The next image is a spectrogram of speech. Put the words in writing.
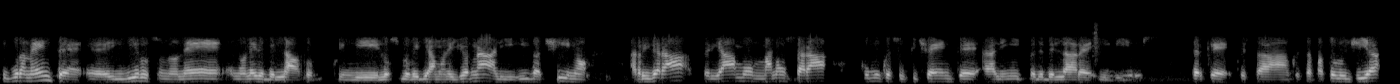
sicuramente eh, il virus non è, non è, debellato, quindi lo, lo, vediamo nei giornali, il vaccino arriverà, speriamo, ma non sarà comunque sufficiente all'inizio a debellare il virus, perché questa, questa patologia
